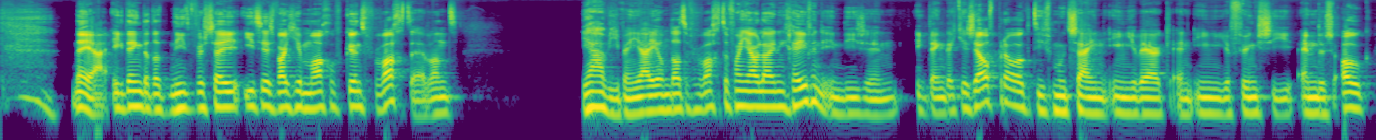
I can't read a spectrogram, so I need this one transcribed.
nee, ja, ik denk dat dat niet per se iets is wat je mag of kunt verwachten. Want ja, wie ben jij om dat te verwachten van jouw leidinggevende in die zin? Ik denk dat je zelf proactief moet zijn in je werk en in je functie. En dus ook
